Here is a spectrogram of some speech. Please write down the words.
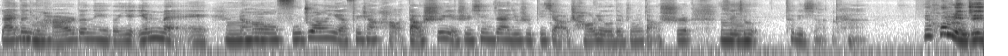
来的女嗯孩儿的那个也、也美，然后服装也非常好，导师也是现在就是比较潮流的这种导师，所以嗯就特别喜欢看。因为后面这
